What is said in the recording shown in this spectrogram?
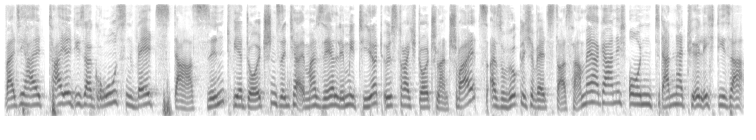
weil sie halt Teil dieser großen Weltstars sind. Wir Deutschen sind ja immer sehr limitiert. Österreich, Deutschland, Schweiz. Also wirkliche Weltstars haben wir ja gar nicht. Und dann natürlich dieser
